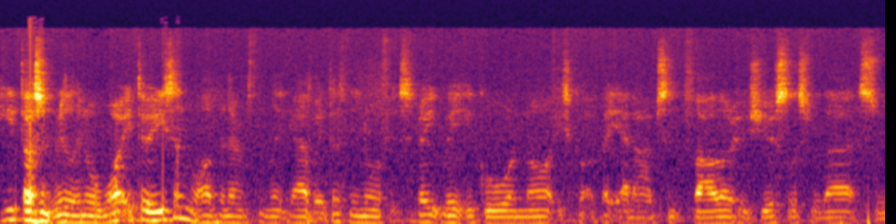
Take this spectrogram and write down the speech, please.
he doesn't really know what to do. He's in love and everything like that, but he doesn't know if it's the right way to go or not. He's got a bit of an absent father who's useless with that, so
